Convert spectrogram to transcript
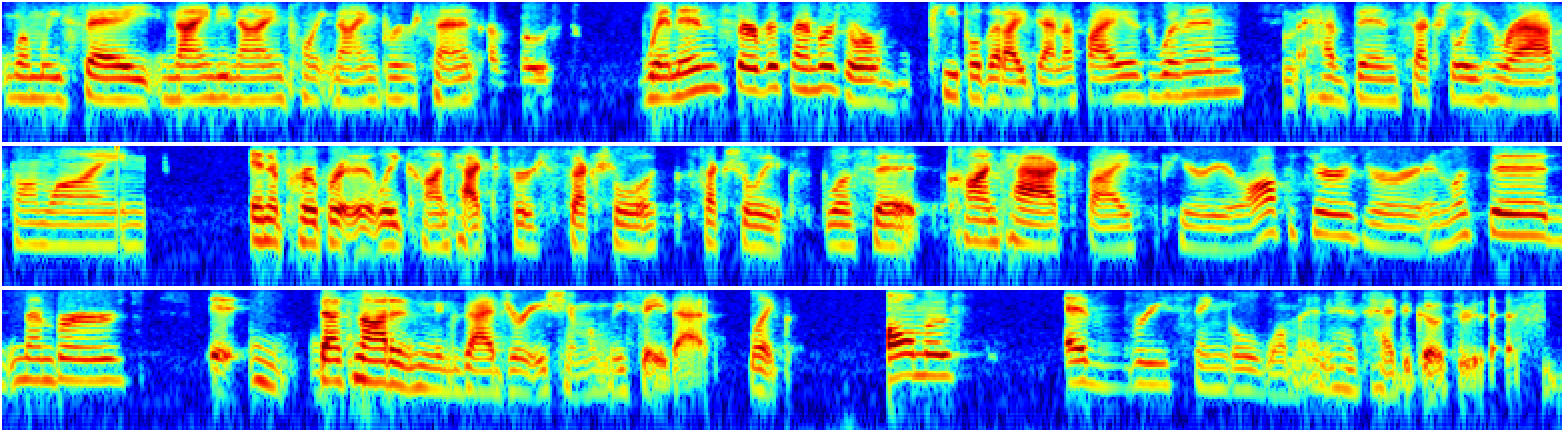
When we say 99.9% of most women service members or people that identify as women um, have been sexually harassed online inappropriately contact for sexual sexually explicit contact by superior officers or enlisted members. It, that's not an exaggeration when we say that. Like almost every single woman has had to go through this.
